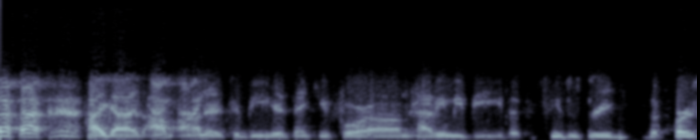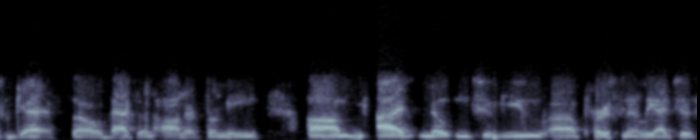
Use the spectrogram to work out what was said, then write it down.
Hi, guys. I'm honored to be here. Thank you for um, having me be the season three, the first guest. So that's an honor for me. Um, I know each of you uh, personally. I just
